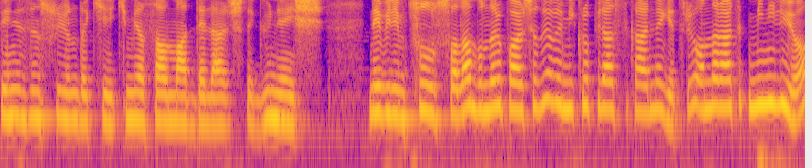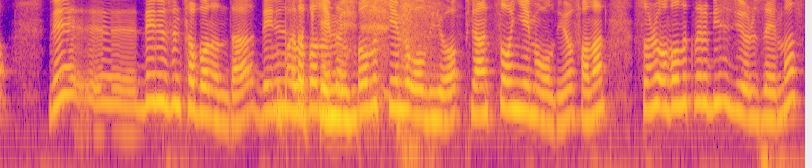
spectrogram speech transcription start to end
denizin suyundaki kimyasal maddeler işte güneş ne bileyim tuz falan bunları parçalıyor ve mikroplastik haline getiriyor. Onlar artık miniliyor Ve e, denizin tabanında, deniz balık tabanında yemi. balık yemi oluyor, plankton yemi oluyor falan. Sonra o balıkları biz yiyoruz elmas.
